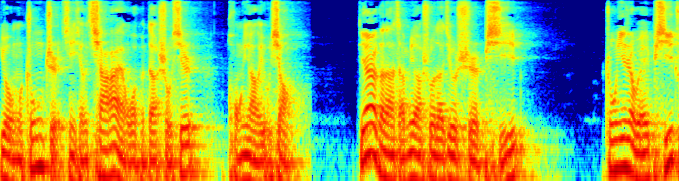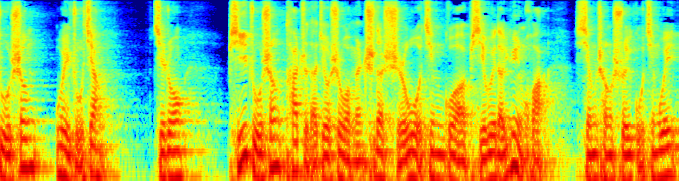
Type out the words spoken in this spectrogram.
用中指进行掐按我们的手心儿，同样有效。第二个呢，咱们要说的就是脾。中医认为脾主升，胃主降，其中。脾主升，它指的就是我们吃的食物经过脾胃的运化，形成水谷精微。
